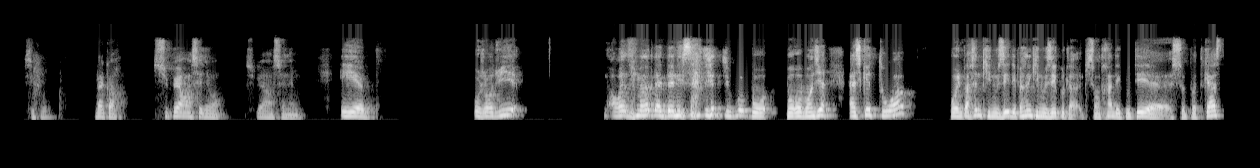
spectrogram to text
c'est fou. D'accord. Super enseignement. Super enseignement. Et euh, aujourd'hui, en vrai, maintenant que tu as donné ça pour, pour, pour rebondir, est-ce que toi, pour une personne qui nous est, des personnes qui nous écoutent là, qui sont en train d'écouter euh, ce podcast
